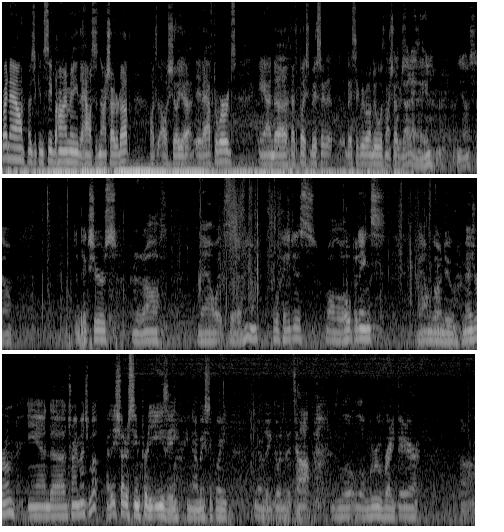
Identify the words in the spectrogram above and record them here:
right now, as you can see behind me, the house is not shuttered up. I'll, will show you it afterwards. And uh, that's basically, basically what I'm doing with my shutters. That I made, know, so the pictures, it off. Now it's, uh, you know, couple pages, all the openings, now I'm going to measure them and uh, try and match them up. Now, these shutters seem pretty easy. You know, basically, you know, they go to the top. There's a little, little groove right there. Uh,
